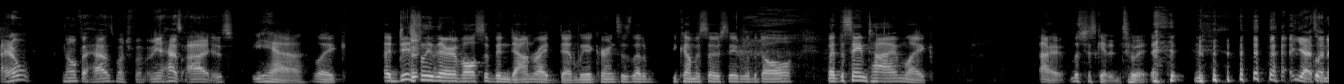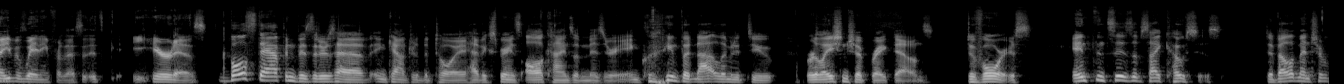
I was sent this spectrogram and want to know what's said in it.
I don't know if it has much of. a- I mean, it has eyes. yeah, like additionally there have also been downright deadly occurrences that have become associated with the doll. But at the same time, like all right, let's just get into it. yes, I know you've been waiting for this. It's here. It is. Both staff and visitors have encountered the toy, have experienced all kinds of misery, including but not limited to relationship breakdowns, divorce, instances of psychosis, developmental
